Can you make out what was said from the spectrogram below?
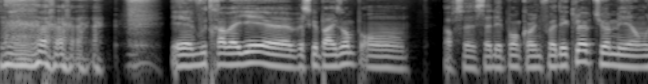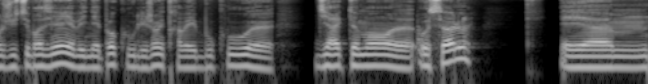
Et vous travaillez, euh, parce que par exemple, en... alors ça, ça dépend encore une fois des clubs, tu vois, mais en jiu-jitsu brésilien, il y avait une époque où les gens ils travaillaient beaucoup directement au sol. Et euh,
